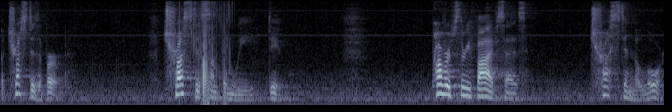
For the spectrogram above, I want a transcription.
But trust is a verb. Trust is something we do. Proverbs 3 5 says, Trust in the Lord.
